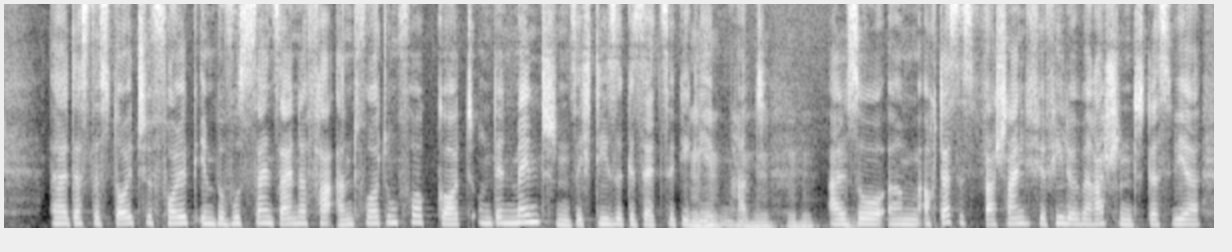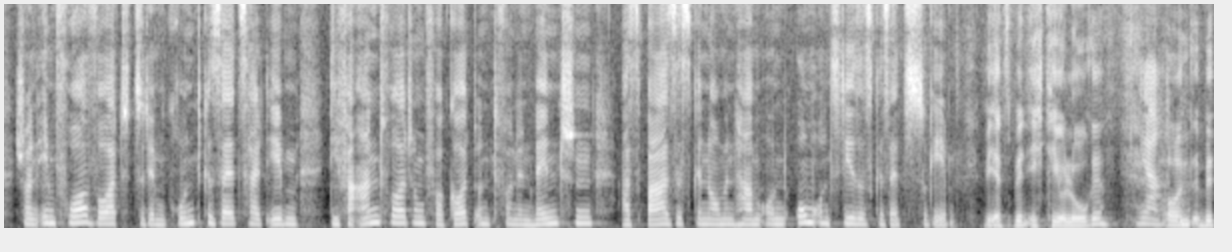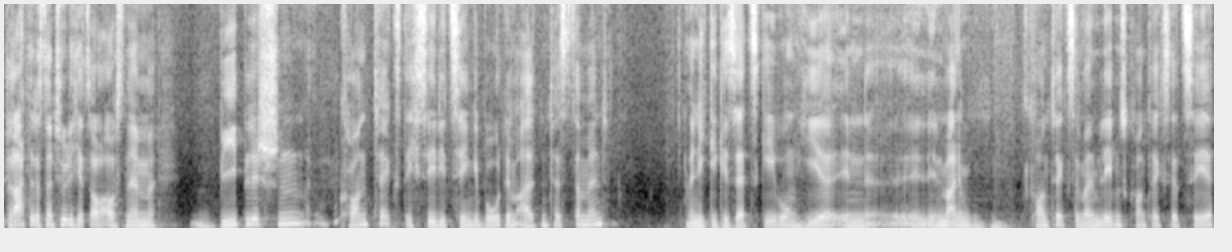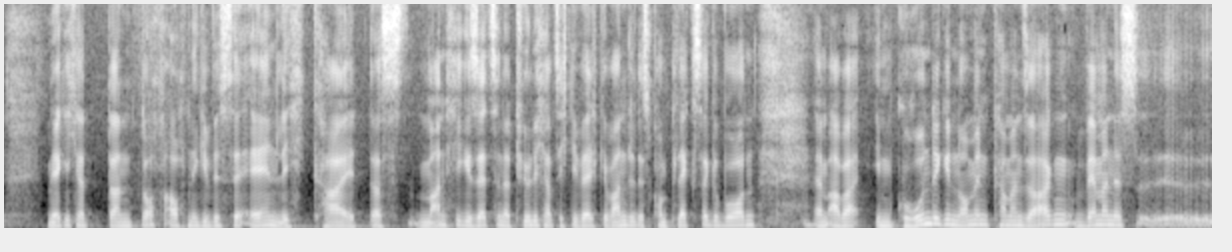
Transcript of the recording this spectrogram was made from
dass das deutsche Volk im Bewusstsein seiner Verantwortung vor Gott und den Menschen sich diese Gesetze gegeben mhm, hat. Mhm, mhm, also ähm, auch das ist wahrscheinlich für viele überraschend, dass wir schon im Vorwort zu dem Grundgesetz halt eben die Verantwortung vor Gott und von den Menschen als Basis genommen haben, und, um uns dieses Gesetz zu geben. Jetzt bin ich Theologe ja. und betrachte das natürlich jetzt auch aus einem biblischen Kontext. Ich sehe die zehn Gebote im Alten Testament. Wenn ich die Gesetzgebung hier in, in, in meinem Kontext, in meinem Lebenskontext erzähle, merke ich ja dann doch auch eine gewisse Ähnlichkeit, dass manche Gesetze, natürlich hat sich die Welt gewandelt, ist komplexer geworden, ähm, aber im Grunde genommen kann man sagen, wenn man es äh,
